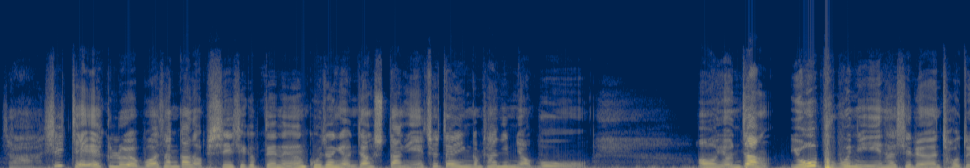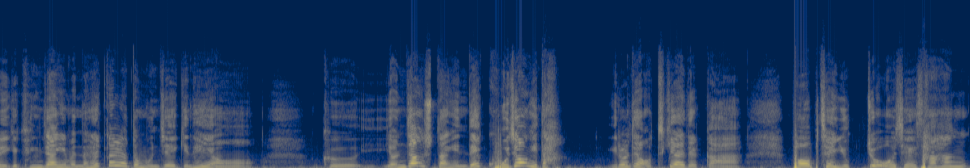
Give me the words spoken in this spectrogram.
자, 실제 근로 여부와 상관없이 지급되는 고정 연장 수당의 최저임금 산입 여부. 어, 연장 요 부분이 사실은 저도 이게 굉장히 맨날 헷갈렸던 문제이긴 해요. 그 연장 수당인데 고정이다. 이럴 때는 어떻게 해야 될까? 법 제6조 제4항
